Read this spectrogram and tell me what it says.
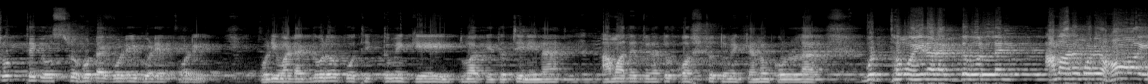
চোখ থেকে অশ্রু ফোটা গড়ে গড়ে পড়ে। পরিমা ডাক দৌড়েও পথিক তুমি কে? তোমাকে তো চিনি না। আমাদের জন্য এত কষ্ট তুমি কেন করলা? বুদ্ধ মহিলা ডাকতে বললেন, আমার মনে হয়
